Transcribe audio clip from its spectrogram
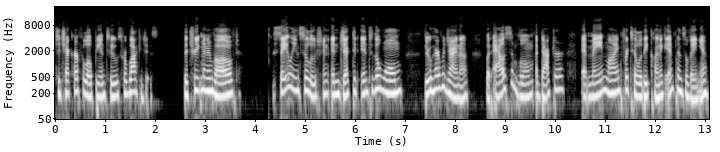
to check her fallopian tubes for blockages. The treatment involved saline solution injected into the womb through her vagina, but Allison Bloom, a doctor at Mainline Fertility Clinic in Pennsylvania,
